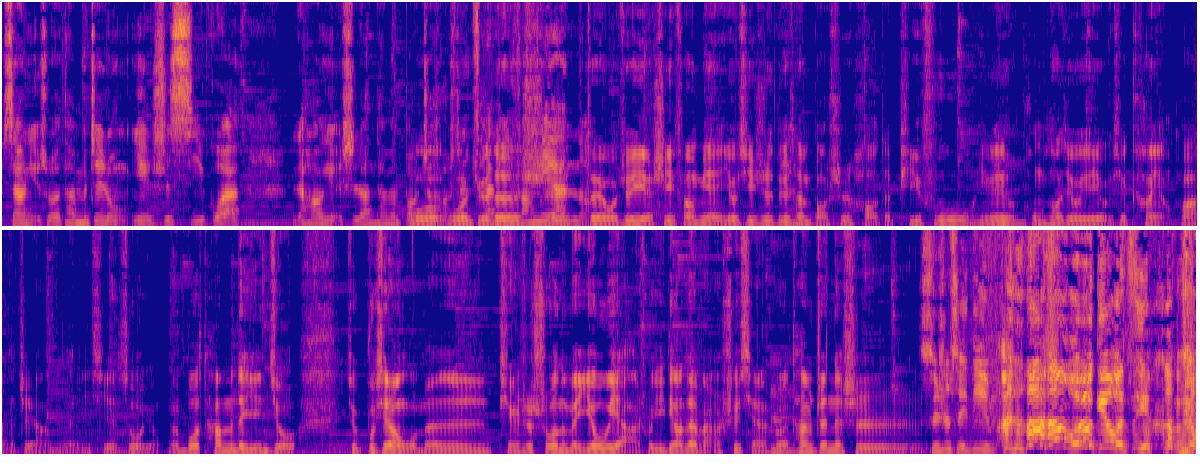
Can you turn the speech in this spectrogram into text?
像你说他们这种饮食习惯，然后也是让他们保持我好身材的一我觉得方面呢。是对，我觉得也是一方面，尤其是对他们嗯保持好的皮肤，因为嗯红葡萄酒也有一些抗氧化的这样的一些作用。不过他们的饮酒就不像我们平时说那么优雅，说一定要在晚上睡前喝，嗯他们真的是。随时随地嘛，我又给我自己喝酒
